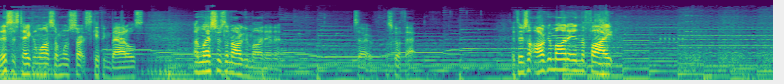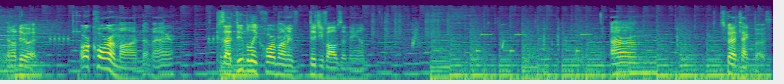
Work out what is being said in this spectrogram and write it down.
Okay, this is taking a while, so I'm going to start skipping battles. Unless there's an Agumon in it. So, let's go with that. If there's an Agumon in the fight, then I'll do it. Or Koromon, doesn't matter. Because I do believe Koromon digivolves into him. Um, let's go ahead and attack both.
